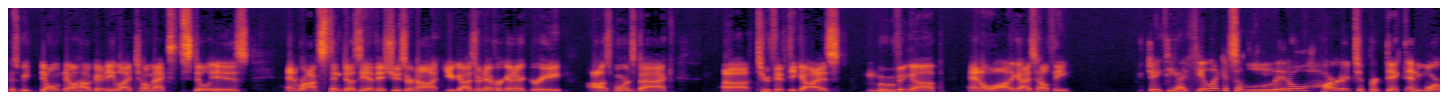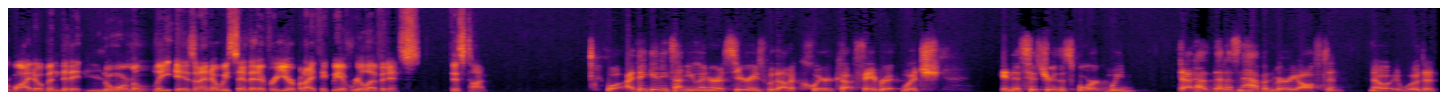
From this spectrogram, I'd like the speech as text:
because we don't know how good Eli Tomac still is, and Roczen, does he have issues or not? You guys are never going to agree. Osborne's back, uh, 250 guys moving up, and a lot of guys healthy. JT, I feel like it's a little harder to predict and more wide open than it normally is. And I know we say that every year, but I think we have real evidence this time. Well, I think anytime you enter a series without a clear cut favorite, which in this history of the sport, we that has, that doesn't happen very often. No, whether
